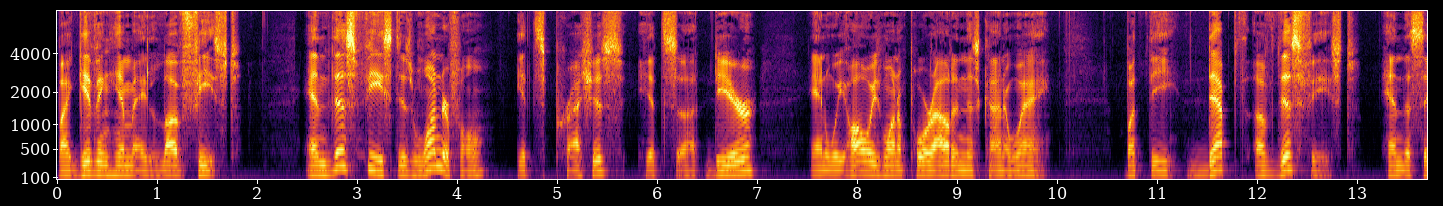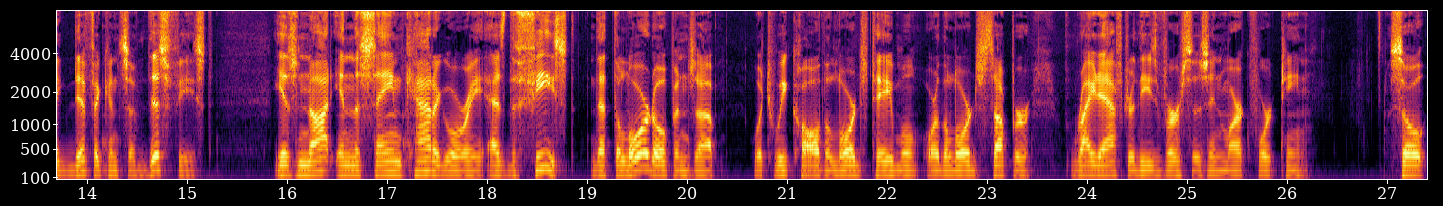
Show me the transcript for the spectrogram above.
by giving Him a love feast. And this feast is wonderful. It's precious, it's uh, dear, and we always want to pour out in this kind of way. But the depth of this feast and the significance of this feast is not in the same category as the feast that the Lord opens up, which we call the Lord's table or the Lord's supper, right after these verses in Mark 14. So,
